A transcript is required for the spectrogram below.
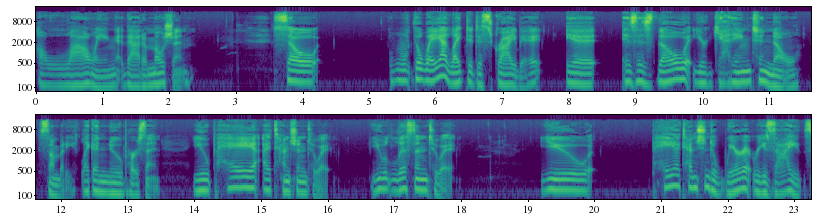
allowing that emotion. So, w- the way I like to describe it, it is as though you're getting to know somebody, like a new person. You pay attention to it, you listen to it, you pay attention to where it resides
